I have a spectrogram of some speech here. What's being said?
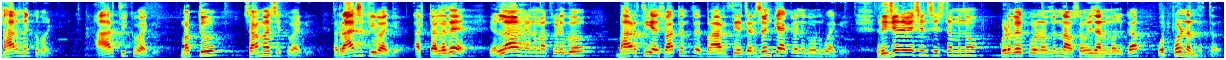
ಧಾರ್ಮಿಕವಾಗಿ, ಆರ್ಥಿಕವಾಗಿ ಮತ್ತು ಸಾಮಾಜಿಕವಾಗಿ, ರಾಜಕೀಯವಾಗಿ ಅಷ್ಟಲ್ಲದೆ ಎಲ್ಲ ಹೆಣ್ಣುಮಕ್ಕಳಿಗೂ ಭಾರತೀಯ ಸ್ವಾತಂತ್ರ್ಯ, ಭಾರತೀಯ ಜನಸಂಖ್ಯಾಕರಣಗುಣವಾಗಿ ರಿಸರ್ವೇಷನ್ ಸಿಸ್ಟಮನ್ನು ಕೊಡಬೇಕು ಅನ್ನೋದನ್ನು ನಾವು ಸಂವಿಧಾನ ಮೂಲಕ ಒಪ್ಕೊಂಡಂದಿರ್ತದೆ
